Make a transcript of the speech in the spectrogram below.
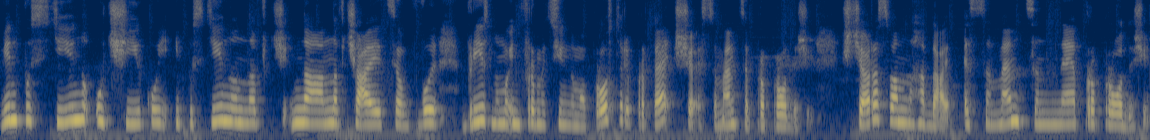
Він постійно очікує і постійно навч... на- навчається в, в різному інформаційному просторі про те, що SMM – це про продажі. Ще раз вам нагадаю, SMM – це не про продажі,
